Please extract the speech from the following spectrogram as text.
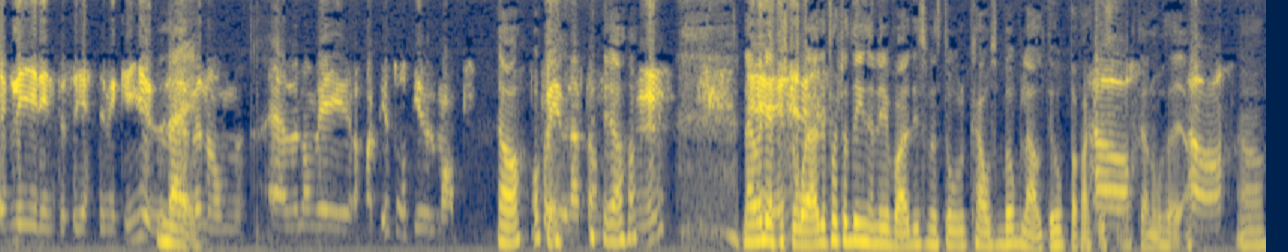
det blir inte så jättemycket jul, Nej. även om, även om vi faktiskt åt julmat Ja, okej. julafton. Ja. Mm. Nej men det förstår jag. Det första dygnen är ju bara det är som en stor kaosbubbla alltihopa faktiskt, Ja. måste jag nog säga. Ja, Ja.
